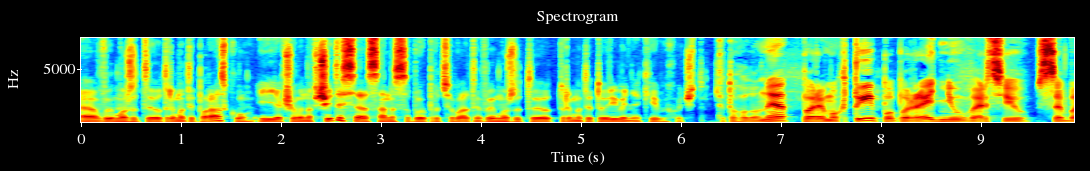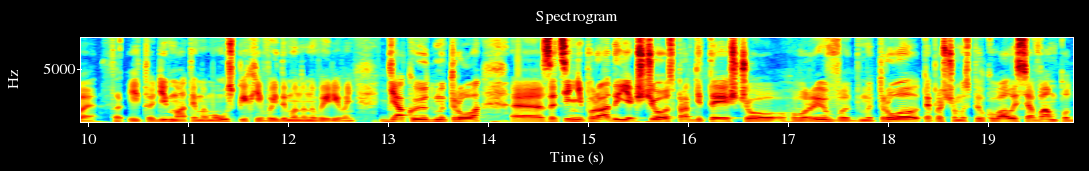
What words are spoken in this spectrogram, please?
е, ви можете отримати поразку. І якщо ви навчитеся саме з собою працювати, ви можете отримати той рівень, який ви хочете. Тобто головне перемогти попередню версію себе. Так. І тоді матимемо успіх і вийдемо на новий рівень. Дякую, Дмитро, е, за цінні поради. Якщо справді те, що говорив Дмитро, те, про що ми спілкувалися, вам подобається,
